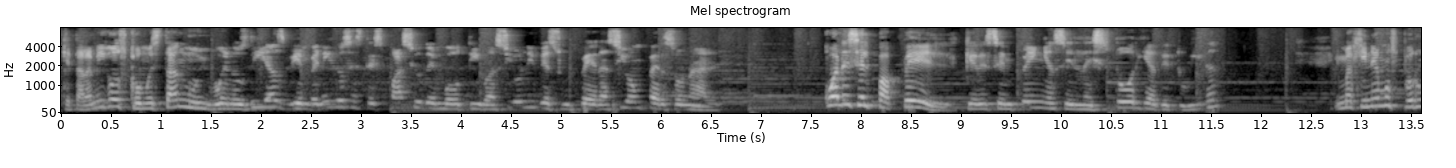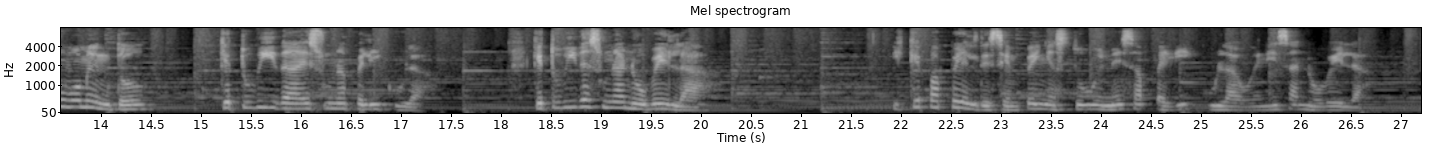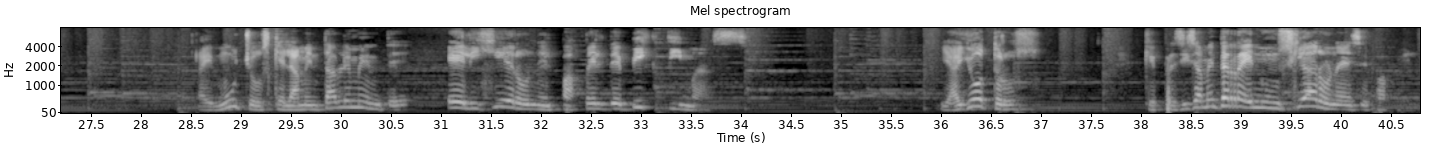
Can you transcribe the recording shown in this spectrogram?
¿Qué tal amigos? ¿Cómo están? Muy buenos días. Bienvenidos a este espacio de motivación y de superación personal. ¿Cuál es el papel que desempeñas en la historia de tu vida? Imaginemos por un momento que tu vida es una película, que tu vida es una novela. ¿Y qué papel desempeñas tú en esa película o en esa novela? Hay muchos que lamentablemente eligieron el papel de víctimas. Y hay otros que precisamente renunciaron a ese papel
